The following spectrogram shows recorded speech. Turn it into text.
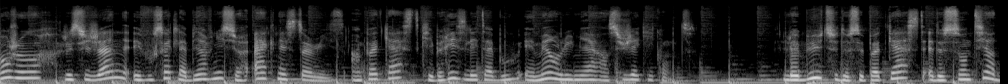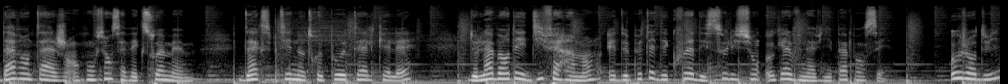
Bonjour, je suis Jeanne et vous souhaite la bienvenue sur Acne Stories, un podcast qui brise les tabous et met en lumière un sujet qui compte. Le but de ce podcast est de se sentir davantage en confiance avec soi-même, d'accepter notre peau telle qu'elle est, de l'aborder différemment et de peut-être découvrir des solutions auxquelles vous n'aviez pas pensé. Aujourd'hui,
